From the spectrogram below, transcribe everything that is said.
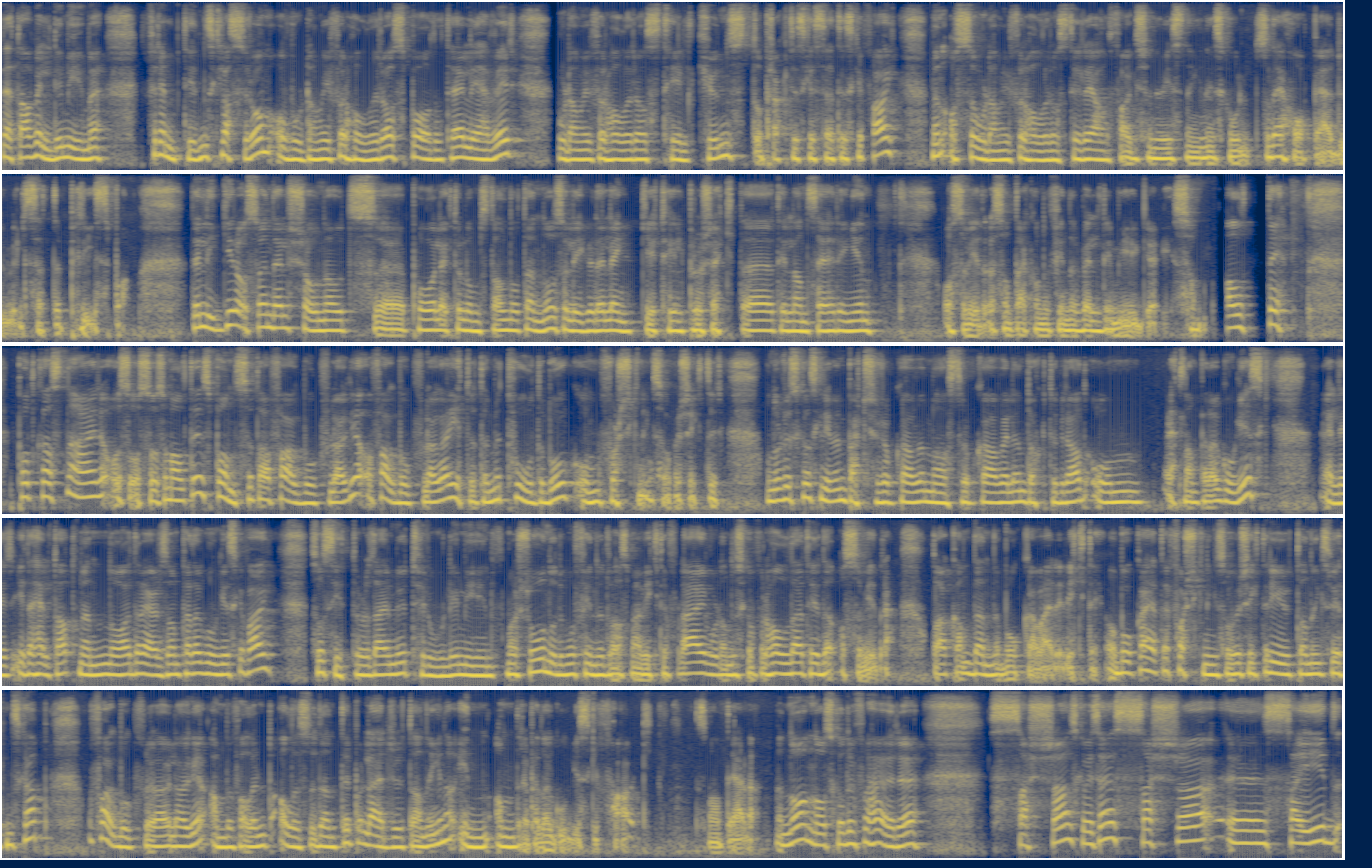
Dette har veldig mye med fremtidens klasserom og hvordan vi forholder oss både til elever, hvordan vi forholder oss til kunst og praktisk-estetiske fag, men også hvordan vi forholder oss til realfagsundervisningen i skolen. Så det håper jeg du vil sette pris på. Det ligger også en del shownotes eh, på lektorlomsdalen.no, så ligger det lenker til prosjektet, til lanseringen osv. Så videre, sånn der kan du finne veldig mye gøy, som alltid. Podkasten er også, også som alltid sponset av Fagbokforlaget, og Fagbokforlaget har gitt ut en metodebok om forskningsoversikter. Og når du skal skrive en bacheloroppgave, masteroppgave eller en doktorgrad om et eller annet pedagogisk, eller i det hele tatt, men nå dreier det seg om pedagogiske fag, så sitter du der med utrolig mye informasjon, og du må finne ut hva som er viktig for deg, hvordan du skal forholde deg til det, osv. Da kan denne boka være riktig. Og Boka heter 'Forskningsoversikter i utdanningsvitenskap', og Fagbokforlaget anbefaler den til alle studenter på lærerutdanningen og innen andre pedagogiske fag som Sånn det er det. Men nå, nå skal du få høre Sasha, skal vi se Sasha, eh, Saeed,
